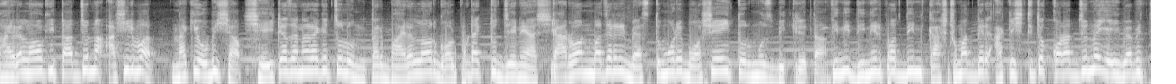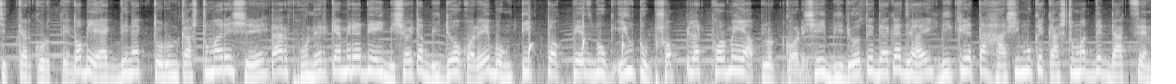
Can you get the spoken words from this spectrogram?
ভাইরাল হওয়া কি তার জন্য আশীর্বাদ নাকি অভিশাপ? সেইটা জানার আগে চলুন, তার ভাইরাল হওয়ার গল্পটা একটু জেনে আসি। কারওয়ান বাজারের ব্যস্ত মোড়ে বসে এই তরমুজ বিক্রেতা। তিনি দিনের পর দিন কাস্টমারদের আকৃষ্টিত করার জন্য এইভাবে চিৎকার করতেন। তবে একদিন এক তরুণ কাস্টমার এসে তার ফোনের ক্যামেরা দিয়ে এই বিষয়টা ভিডিও করে এবং টিকটক ফেসবুক ইউটিউব সব প্ল্যাটফর্মে আপলোড করে। সেই ভিডিওতে দেখা যায়, বিক্রেতা হাসি মুখে কাস্টমারদের ডাকছেন,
